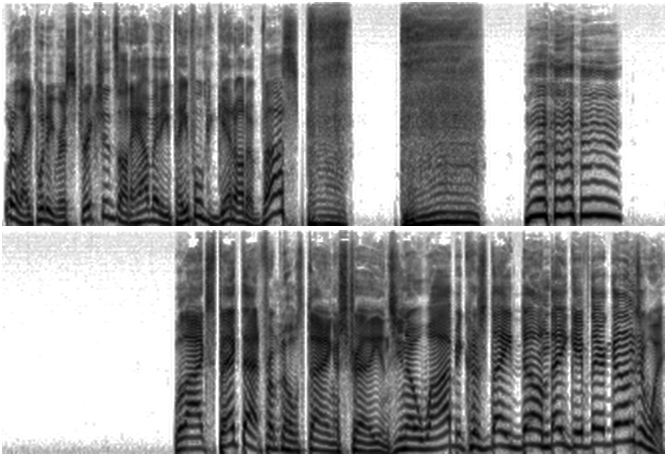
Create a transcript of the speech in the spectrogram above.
What are they putting restrictions on how many people can get on a bus? well, I expect that from those dang Australians. You know why? Because they dumb. They give their guns away.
